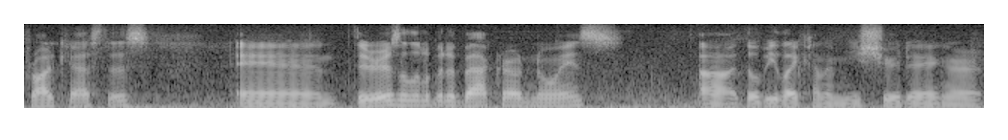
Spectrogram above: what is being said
broadcast this. And there is a little bit of background noise. Uh, there'll be like kind of me shooting or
